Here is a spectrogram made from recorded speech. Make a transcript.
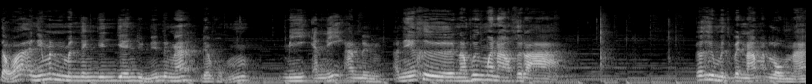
แต่ว่าอันนี้มันมันยังเย็นๆอยู่นิดนึงนะ เดี๋ยวผมมีอันนี้อีกอันหนึ่งอันนี้ก็คือน้ำผึ้งมะนาวโซดา ก็คือมันจะเป็นน้ำอัดลมนะ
